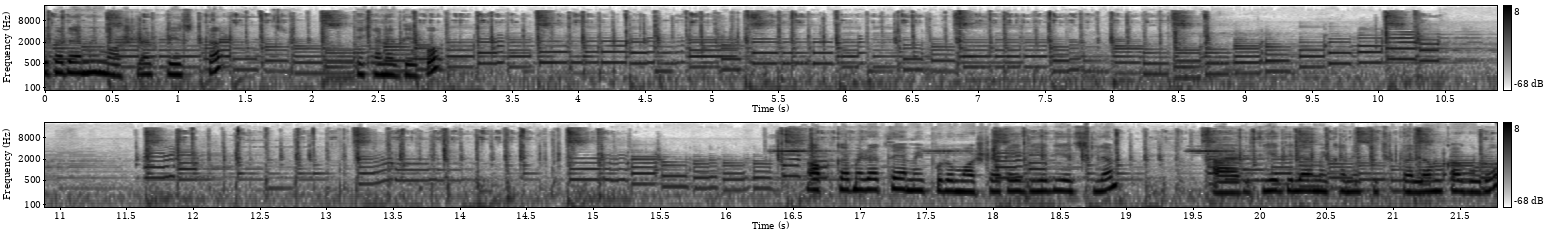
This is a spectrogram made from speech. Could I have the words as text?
এবারে আমি মশলার পেস্টটা এখানে দেব। অফ ক্যামেরাতে আমি পুরো মশলাটাই দিয়ে দিয়েছিলাম। আর দিয়ে দিলাম এখানে কিছুটা লঙ্কা গুঁড়ো।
